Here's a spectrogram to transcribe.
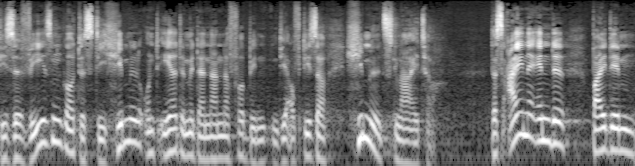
diese Wesen Gottes, die Himmel und Erde miteinander verbinden, die auf dieser Himmelsleiter das eine Ende bei dem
